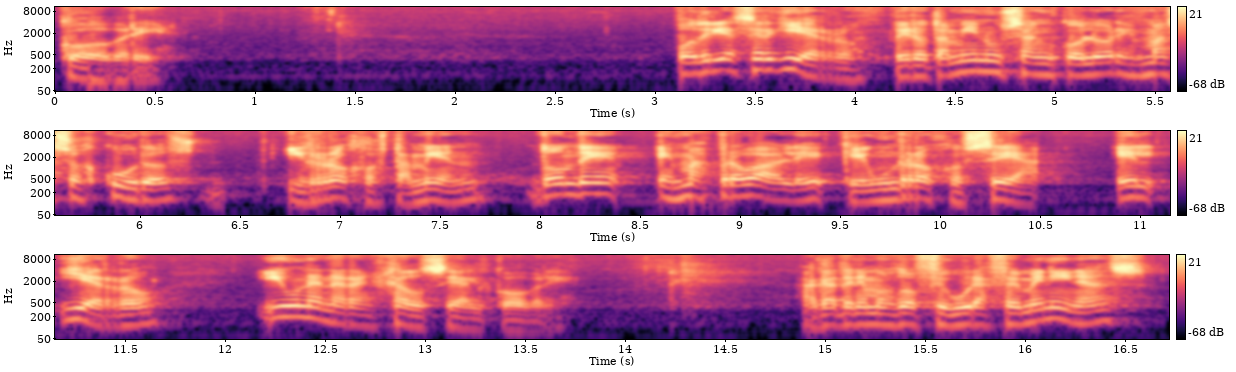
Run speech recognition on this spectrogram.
cobre. Podría ser hierro, pero también usan colores más oscuros y rojos también, donde es más probable que un rojo sea el hierro y un anaranjado sea el cobre. Acá tenemos dos figuras femeninas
